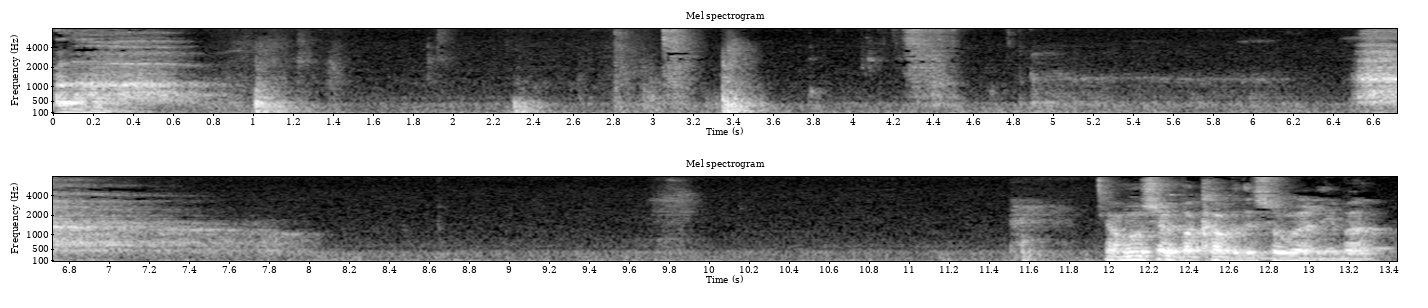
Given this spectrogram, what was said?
I'm not sure if I covered this already, but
